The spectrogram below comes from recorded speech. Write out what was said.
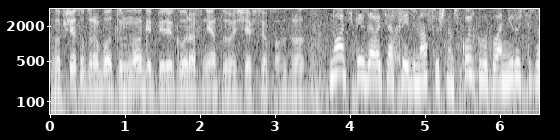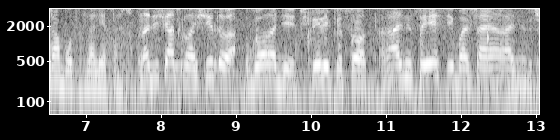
Вообще тут работы много, перекуров нету, вообще все по-взрослому. Ну, а теперь давайте о хлебе насущном. Сколько вы планируете заработать за лето? На десятку рассчитываю, в городе 4 500. Разница есть и большая разница.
